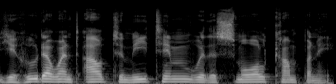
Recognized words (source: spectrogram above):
Yehuda went out to meet him with a small company.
